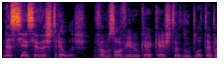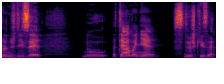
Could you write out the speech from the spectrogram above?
na ciência das estrelas. Vamos ouvir o que é que esta dupla tem para nos dizer no até amanhã, se Deus quiser.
